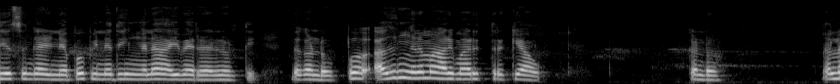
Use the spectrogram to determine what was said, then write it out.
ദിവസം കഴിഞ്ഞപ്പോൾ പിന്നെ ഇത് ഇങ്ങനെ ആയി വരാൻ നിർത്തി. ഇത് കണ്ടോ? ഇപ്പോൾ അതിങ്ങനെ മാറി മാറി ഇത്രയൊക്കെ ആവും. കണ്ടോ? നല്ല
